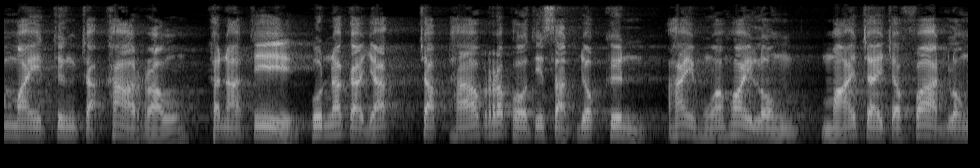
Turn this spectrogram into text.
ำไมจึงจะฆ่าเรา ขณะที่ปุณกยักษ์จับเท้าพระโพธิสัตว์ยกขึ้น ให้หัวห้อยลง หมายใจจะฟาดลง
